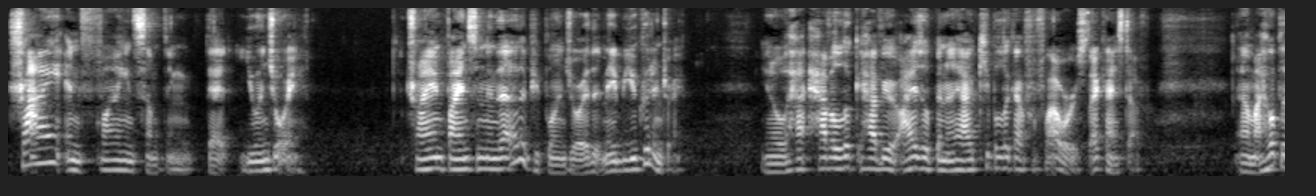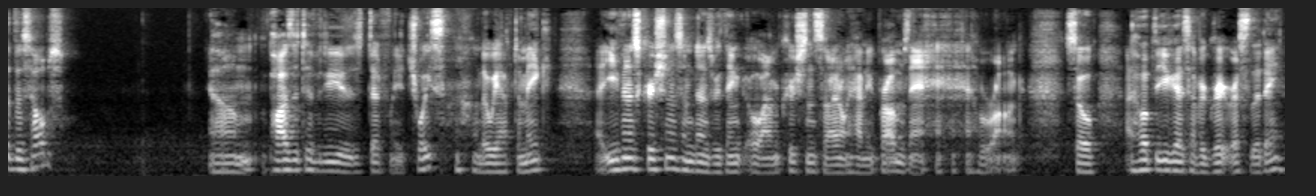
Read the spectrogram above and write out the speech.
Try and find something that you enjoy try and find something that other people enjoy that maybe you could enjoy. You know, ha- have a look, have your eyes open, and have, keep a lookout for flowers, that kind of stuff. Um, I hope that this helps. Um, positivity is definitely a choice that we have to make. Uh, even as Christians, sometimes we think, oh, I'm a Christian, so I don't have any problems. Wrong. So I hope that you guys have a great rest of the day.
